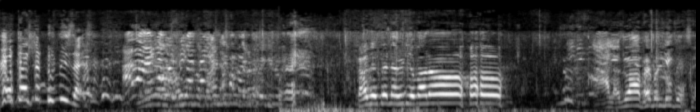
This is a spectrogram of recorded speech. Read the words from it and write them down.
કરો એટલે ડૂબી જાય કાજલ બેન વીડિયો મારો. હાલો, જો આ ભાઈ પણ ડૂબે છે.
